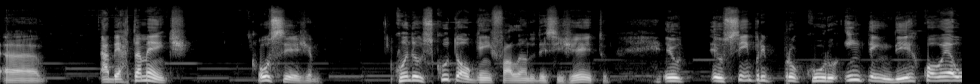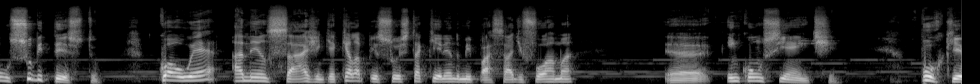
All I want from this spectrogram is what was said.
uh, abertamente. Ou seja, quando eu escuto alguém falando desse jeito, eu, eu sempre procuro entender qual é o subtexto qual é a mensagem que aquela pessoa está querendo me passar de forma é, inconsciente. Porque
